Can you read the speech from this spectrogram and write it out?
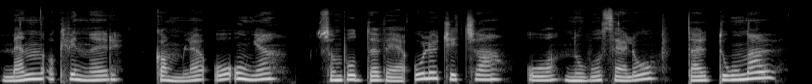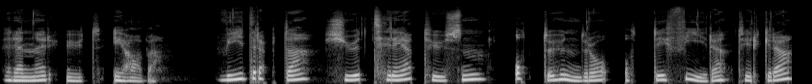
menn og kvinner, gamle og unge, som bodde ved Olucica og Novoselo, der Donau renner ut i havet. Vi drepte 23 884 tyrkere.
